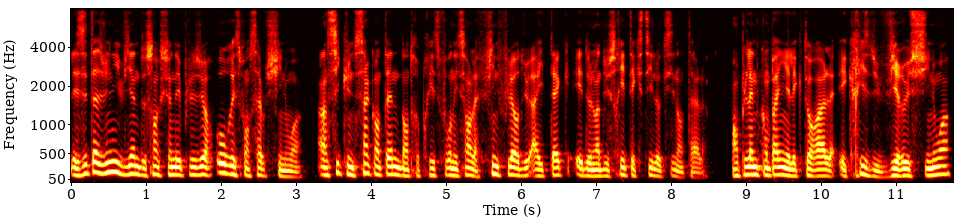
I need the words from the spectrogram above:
les États-Unis viennent de sanctionner plusieurs hauts responsables chinois, ainsi qu'une cinquantaine d'entreprises fournissant la fine fleur du high-tech et de l'industrie textile occidentale. En pleine campagne électorale et crise du virus chinois,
